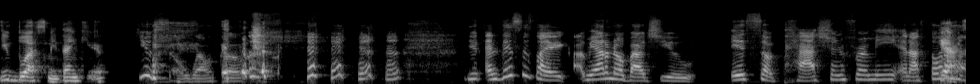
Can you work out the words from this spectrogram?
You bless me. Thank you. You're so welcome. you, and this is like, I mean, I don't know about you. It's a passion for me. And I thought I had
